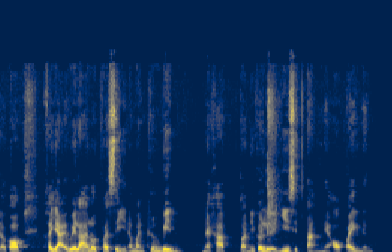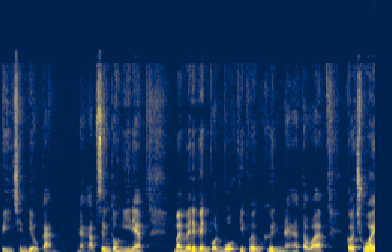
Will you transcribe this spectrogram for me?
แล้วก็ขยายเวลาลดภาษีน้ำมันเครื่องบิน นะครับตอนนี้ก็เหลือ 20 ตังค์เนี่ยออกไปอีก 1 ปีเช่นเดียวกันนะครับซึ่งตรงนี้เนี่ยมันไม่ได้เป็นผลบวกที่เพิ่มขึ้นนะฮะแต่ว่าก็ช่วย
